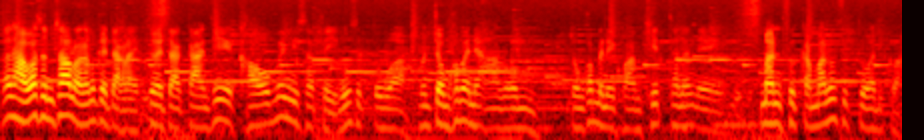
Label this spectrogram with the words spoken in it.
แล้วถามว่าซึมเศร้าเหล่านั้นมันเกิดจากอะไร เกิดจากการที่เขาไม่มีสติรู้สึกตัว มันจมเข้าไปในอารมณ์ จมเข้าไปในความคิดเท่านั้นเอง มันฝึกกลับมารู้สึกตัวดีกว่า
